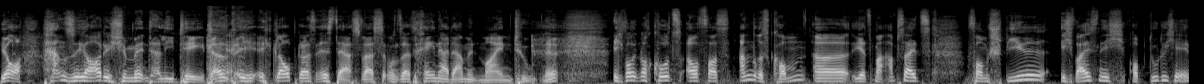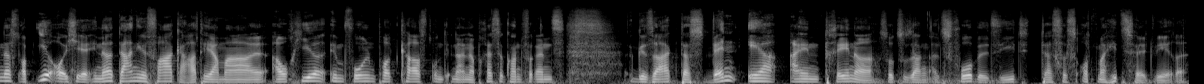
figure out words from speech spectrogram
Ja, hanseatische Mentalität. Das, ich ich glaube, das ist das, was unser Trainer damit meinen tut. Ne? Ich wollte noch kurz auf was anderes kommen. Äh, jetzt mal abseits vom Spiel. Ich weiß nicht, ob du dich erinnerst, ob ihr euch erinnert. Daniel Farke hatte ja mal auch hier im Fohlen-Podcast und in einer Pressekonferenz gesagt, dass wenn er einen Trainer sozusagen als Vorbild sieht, dass es Ottmar Hitzfeld wäre.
